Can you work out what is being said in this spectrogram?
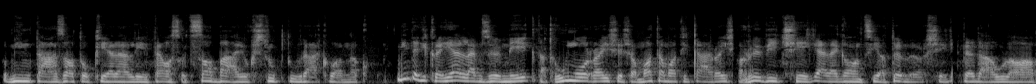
a mintázatok jelenléte, az, hogy szabályok, struktúrák vannak. Mindegyikre jellemző még, tehát humorra is és a matematikára is a rövidség, elegancia, tömörség. Például a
